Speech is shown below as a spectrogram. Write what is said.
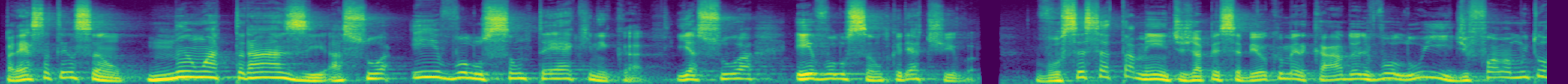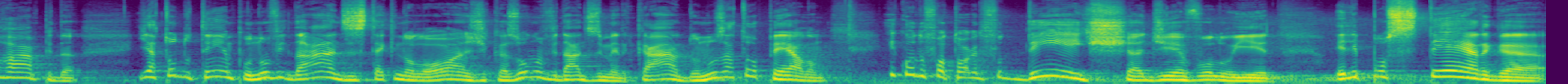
presta atenção, não atrase a sua evolução técnica e a sua evolução criativa. Você certamente já percebeu que o mercado evolui de forma muito rápida e a todo tempo novidades tecnológicas ou novidades de mercado nos atropelam. E quando o fotógrafo deixa de evoluir, ele posterga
